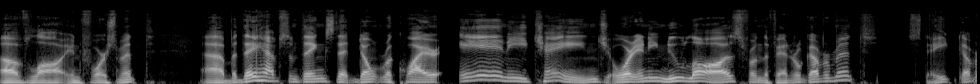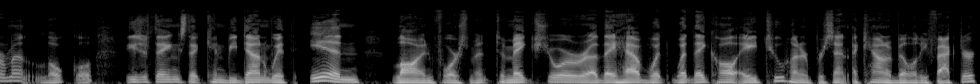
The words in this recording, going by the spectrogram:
of law enforcement. Uh, but they have some things that don't require any change or any new laws from the federal government, state government, local. These are things that can be done within law enforcement to make sure uh, they have what, what they call a 200% accountability factor,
